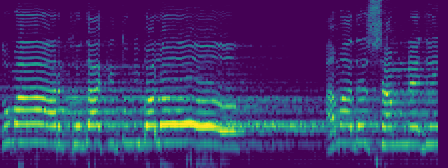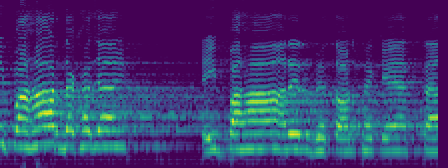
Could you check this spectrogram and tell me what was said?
তোমার খোদাকে তুমি বলো, আমাদের সামনে যেই পাহাড় দেখা যায়, এই পাহাড়ের ভেতর থেকে একটা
